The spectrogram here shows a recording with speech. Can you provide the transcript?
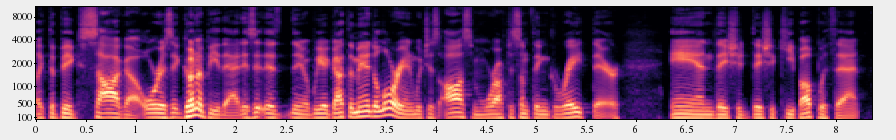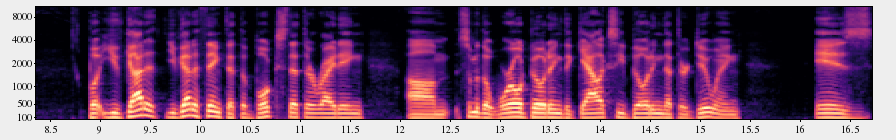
like the big saga, or is it gonna be that? Is it is, you know we got the Mandalorian, which is awesome. We're off to something great there, and they should they should keep up with that. But you've got to you've got to think that the books that they're writing, um, some of the world building, the galaxy building that they're doing, is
